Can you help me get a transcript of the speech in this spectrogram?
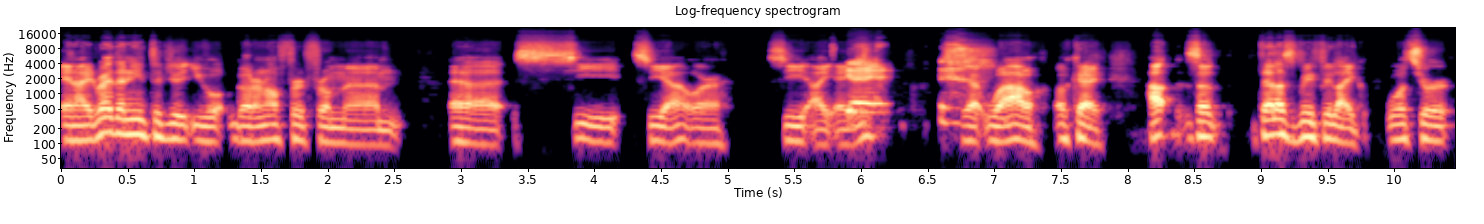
And I read an interview you got an offer from um, uh, C CIA or CIA. Yeah. Yeah. Wow. Okay. How, so tell us briefly, like, what's your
